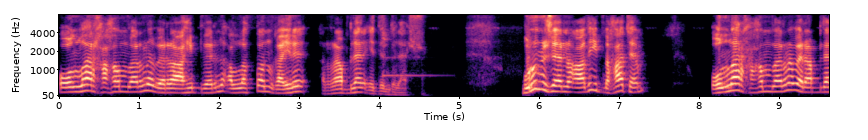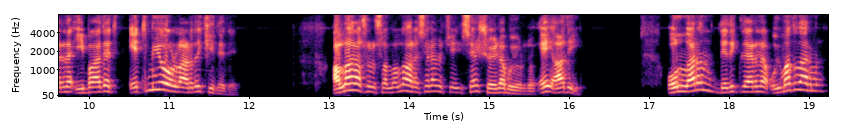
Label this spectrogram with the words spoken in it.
Onlar hahamlarını ve rahiplerini Allah'tan gayrı Rabler edindiler. Bunun üzerine Adi İbni Hatem onlar hahamlarına ve Rablerine ibadet etmiyorlardı ki dedi. Allah Resulü sallallahu aleyhi ve sellem ise şöyle buyurdu. Ey Adi onların dediklerine uymadılar mı?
